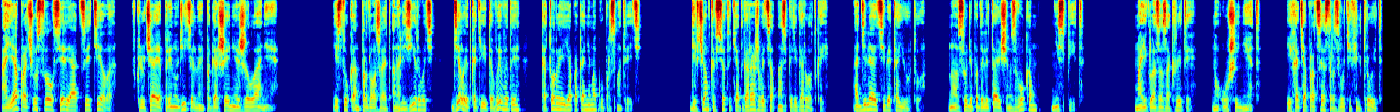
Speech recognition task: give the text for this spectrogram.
А я прочувствовал все реакции тела, включая принудительное погашение желания. Истукан продолжает анализировать, делает какие-то выводы, которые я пока не могу просмотреть. Девчонка все-таки отгораживается от нас перегородкой отделяет себе каюту, но, судя по долетающим звукам, не спит. Мои глаза закрыты, но уши нет. И хотя процессор звуки фильтрует,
